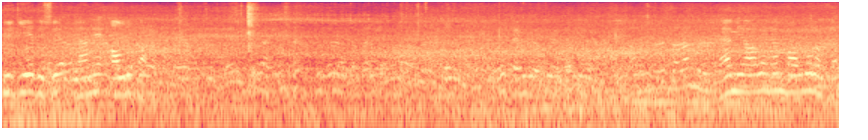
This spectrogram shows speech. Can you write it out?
Türkiye dışı yani Avrupa. Hem yağlı hem ballı olacak.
